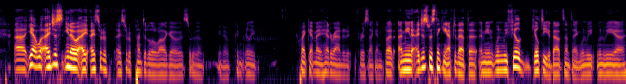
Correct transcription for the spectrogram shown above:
uh, yeah, well, I just you know I, I sort of I sort of punted a little while ago. Sort of you know couldn't really quite get my head around it for a second. But I mean, I just was thinking after that that I mean, when we feel guilty about something, when we when we uh,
